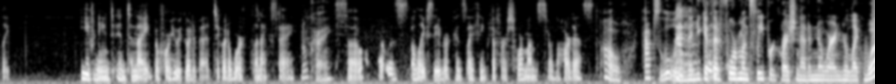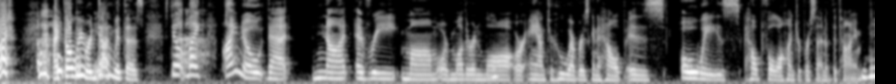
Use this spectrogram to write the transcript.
like evening to into night before he would go to bed to go to work the next day. Okay. So that was a lifesaver because I think the first four months are the hardest. Oh, absolutely. And then you get that four month sleep regression out of nowhere, and you're like, what? I thought we were done with this. Still, like, I know that not every mom or mother in law mm-hmm. or aunt or whoever is going to help is always helpful 100% of the time. Mm-hmm.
